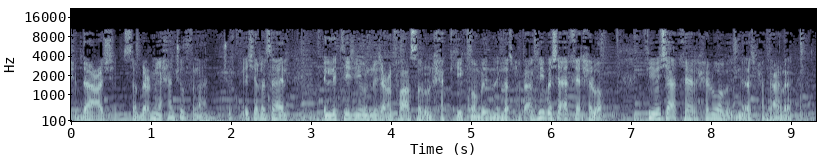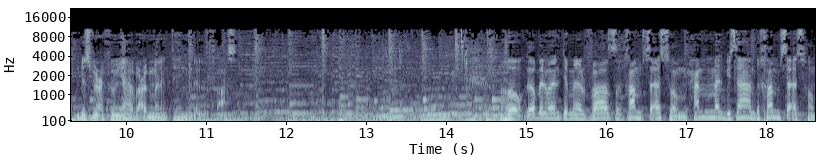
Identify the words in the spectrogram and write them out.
11700 حنشوف الآن نشوف إيش الرسائل اللي تجي ونرجع نفاصل ونحكيكم بإذن الله سبحانه وتعالى. في بشائر خير حلوة في بشائر خير حلوة بإذن الله سبحانه وتعالى. نسمعكم إياها بعد ما ننتهي من الفاصل. هو قبل ما ننتهي من الفاصل خمس أسهم محمد بسام بخمس أسهم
